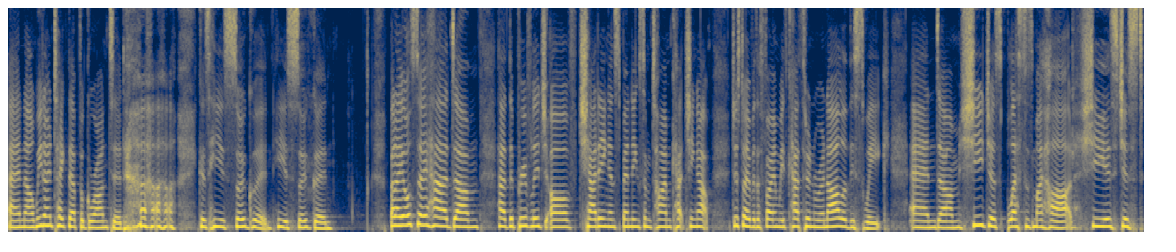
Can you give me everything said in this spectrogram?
And uh, we don't take that for granted because He is so good. He is so good. But I also had um, had the privilege of chatting and spending some time catching up just over the phone with Katherine Ruonala this week, and um, she just blesses my heart. She is just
